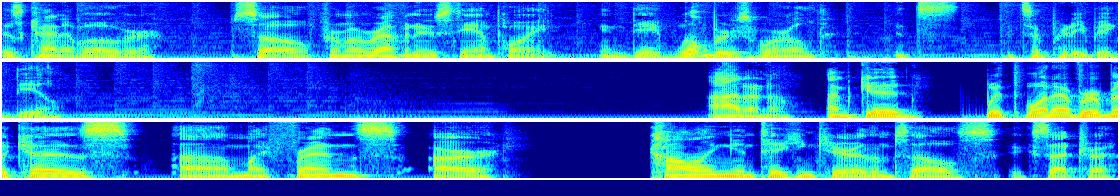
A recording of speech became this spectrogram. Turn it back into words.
is kind of over. So from a revenue standpoint, in Dave Wilber's world, it's it's a pretty big deal. I don't know. I'm good with whatever because uh, my friends are calling and taking care of themselves, etc.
